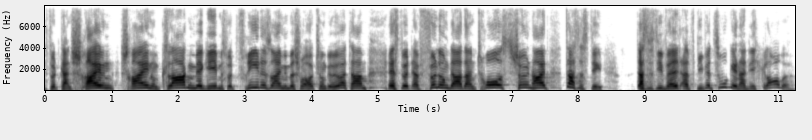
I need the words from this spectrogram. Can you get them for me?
Es wird kein Schreien, Schreien und Klagen mehr geben. Es wird Friede sein, wie wir es heute schon gehört haben. Es wird Erfüllung da sein, Trost, Schönheit. Das ist die, das ist die Welt, auf die wir zugehen, an die ich glaube.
